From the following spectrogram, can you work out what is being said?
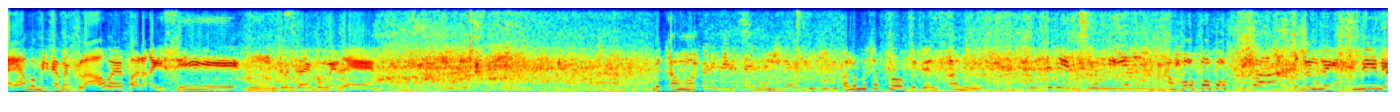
Ayan, bumili kami flower para kay Si. Mm, doon kami bumili. But ang, alam mo sa Provident, ano? 50 pesos lang diyan. Diba? doon na, hindi na,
